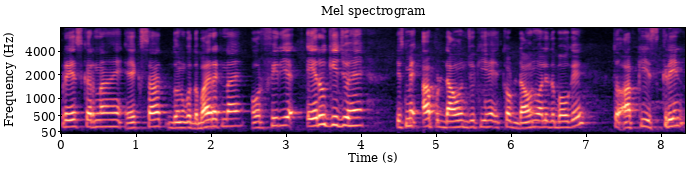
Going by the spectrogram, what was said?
प्रेस करना है एक साथ, दोनों को दबाए रखना है और फिर ये एरो की जो है, इसमें अप डाउन जो की है, इसको डाउन वाले दबाओगे तो आपकी स्क्रीन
